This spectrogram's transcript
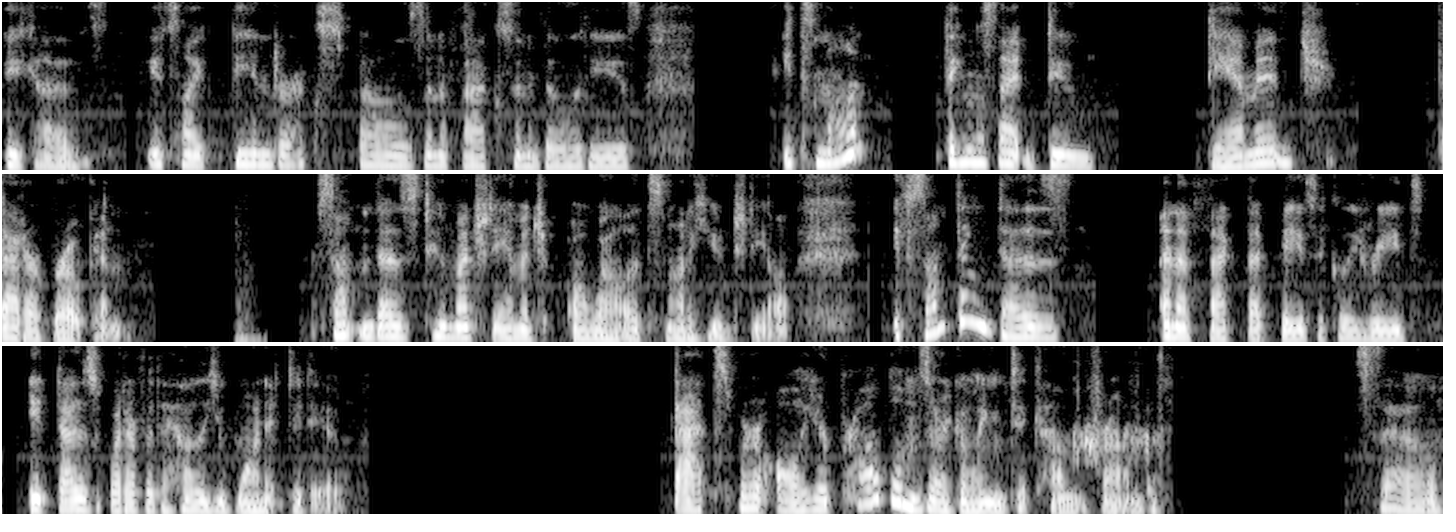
because it's like the indirect spells and effects and abilities. It's not things that do damage that are broken. Something does too much damage, oh well, it's not a huge deal. If something does an effect that basically reads, it does whatever the hell you want it to do, that's where all your problems are going to come from. So,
